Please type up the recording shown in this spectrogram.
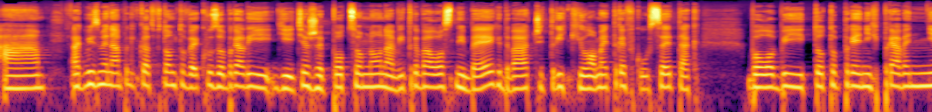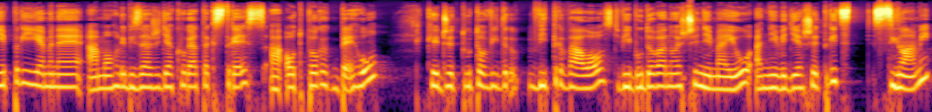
A ak by sme napríklad v tomto veku zobrali dieťa, že pod so mnou na vytrvalostný beh 2 či 3 km v kuse, tak bolo by toto pre nich práve nepríjemné a mohli by zažiť akurát tak stres a odpor k behu, keďže túto vytrvalosť vybudovanú ešte nemajú a nevedia šetriť silami,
